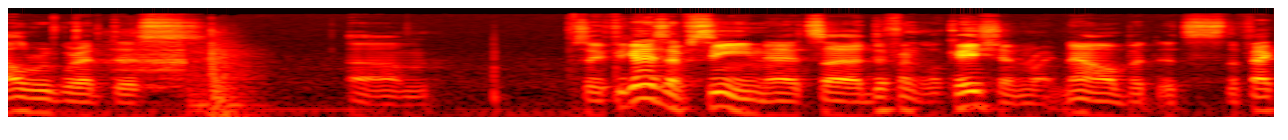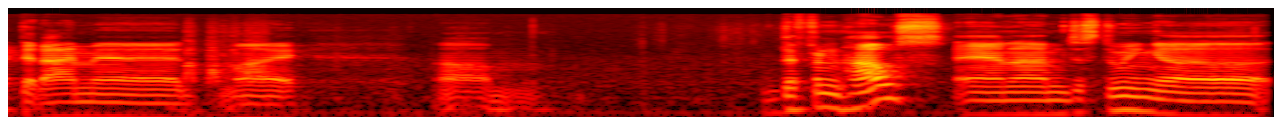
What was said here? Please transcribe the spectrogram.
I'll regret this. Um, so if you guys have seen, it's a different location right now, but it's the fact that I'm at my um, different house and I'm just doing uh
